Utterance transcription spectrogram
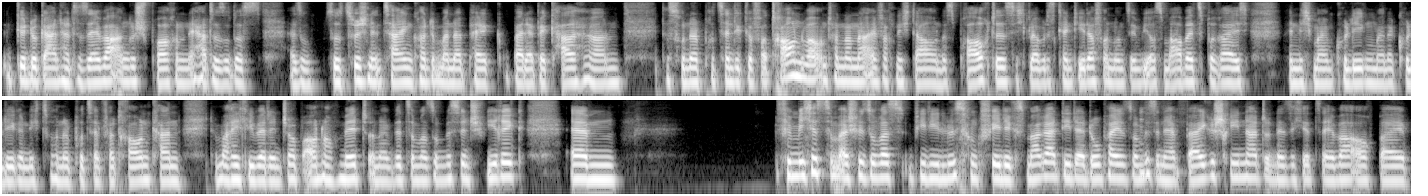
Gündogan hatte selber angesprochen, er hatte so das, also so zwischen den Zeilen konnte man bei der PK hören, das hundertprozentige Vertrauen war untereinander einfach nicht da und es brauchte es. Ich glaube, das kennt jeder von uns irgendwie aus dem Arbeitsbereich. Wenn ich meinem Kollegen, meiner Kollegin nicht zu 100 Prozent vertrauen kann, dann mache ich lieber den Job auch noch mit und dann wird es immer so ein bisschen schwierig. Ähm, für mich ist zum Beispiel sowas wie die Lösung Felix Magath, die der Dopa hier so ein bisschen herbeigeschrien hat und der sich jetzt selber auch bei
